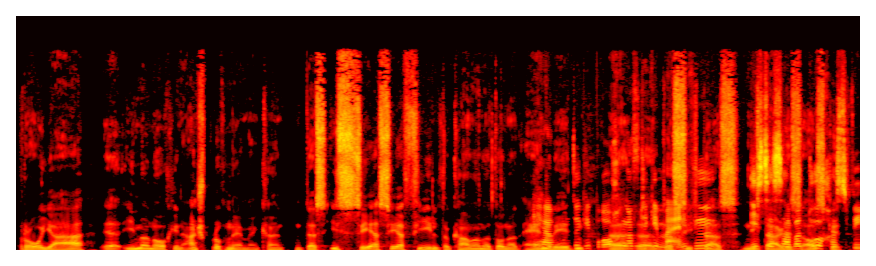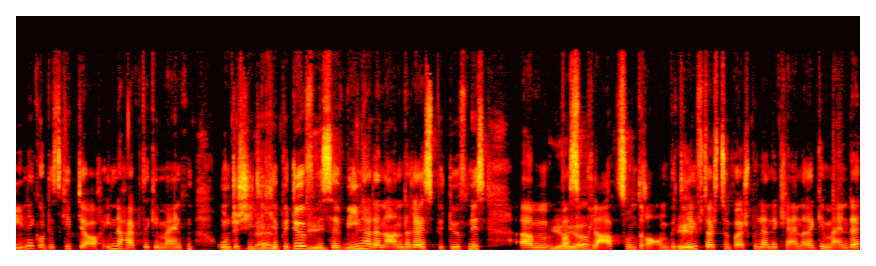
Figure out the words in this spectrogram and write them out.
pro Jahr immer noch in Anspruch nehmen könnten. Das ist sehr, sehr viel. Da kann man da nicht einreden, Herr auf die Gemeinden das ist das aber durchaus wenig. Und es gibt ja auch innerhalb der Gemeinden unterschiedliche Nein, Bedürfnisse. Die, Wien hat ein anderes Bedürfnis, ähm, ja, was ja. Platz und Raum betrifft, e. als zum Beispiel eine kleinere Gemeinde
